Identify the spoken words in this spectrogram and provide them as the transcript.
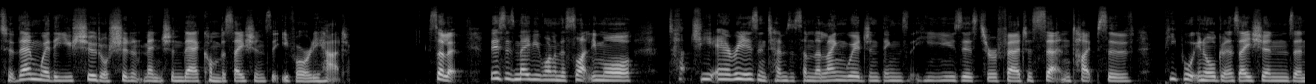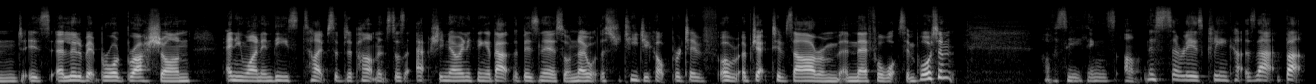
to them whether you should or shouldn't mention their conversations that you've already had. So, look, this is maybe one of the slightly more touchy areas in terms of some of the language and things that he uses to refer to certain types of people in organizations and is a little bit broad brush on anyone in these types of departments doesn't actually know anything about the business or know what the strategic operative or objectives are and, and therefore what's important. Obviously, things aren't necessarily as clean cut as that. But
